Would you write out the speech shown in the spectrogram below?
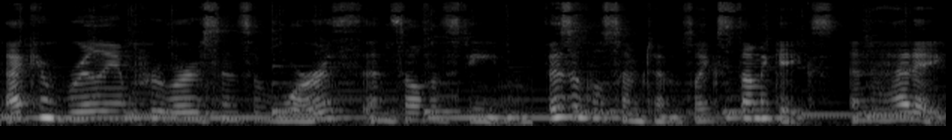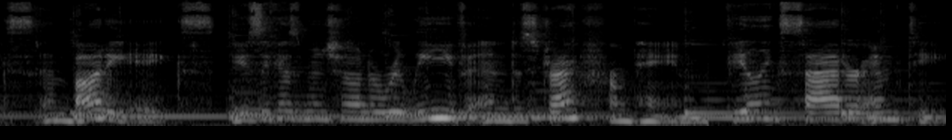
That can really improve our sense of worth and self-esteem. Physical symptoms like stomach aches and headaches and body aches. Music has been shown to relieve and distract from pain, feeling sad or empty.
